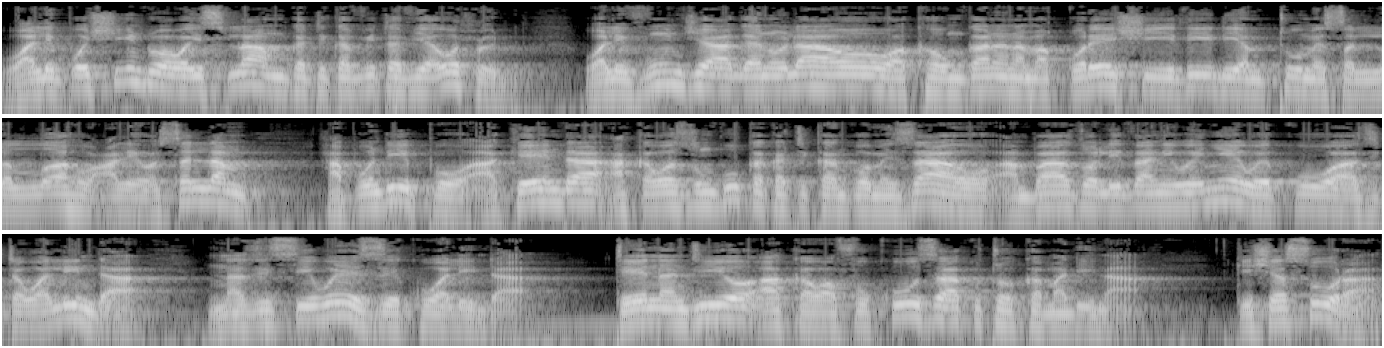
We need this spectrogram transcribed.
waliposhindwa waislamu katika vita vya Uhud walivunja agano lao wakaungana na makureshi dhidi ya Mtume sallallahu alaihi wasallam hapo ndipo akenda akawazunguka katika ngome zao ambazo walidhani wenyewe kuwa zitawalinda na zisiweze kuwalinda. Tena ndiyo akawafukuza kutoka Madina. Kisha sura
